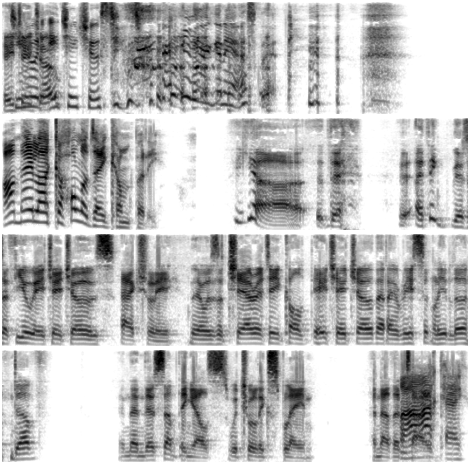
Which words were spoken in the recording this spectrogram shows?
Do you know what HHO stands for? You're going to ask that. Aren't they like a holiday company? Yeah. The, I think there's a few HHOs, actually. There was a charity called HHO that I recently learned of. And then there's something else, which we'll explain another Ah, time. okay.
